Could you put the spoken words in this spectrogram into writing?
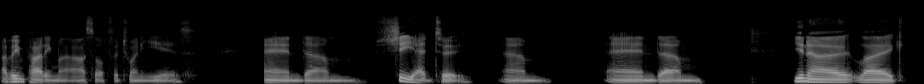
I've been partying my ass off for twenty years, and um, she had too, um, and um, you know, like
